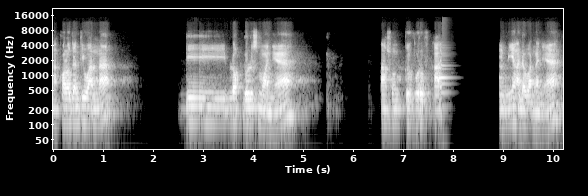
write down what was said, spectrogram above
Nah, kalau ganti warna, di blok dulu semuanya, langsung ke huruf A ini yang ada warnanya.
